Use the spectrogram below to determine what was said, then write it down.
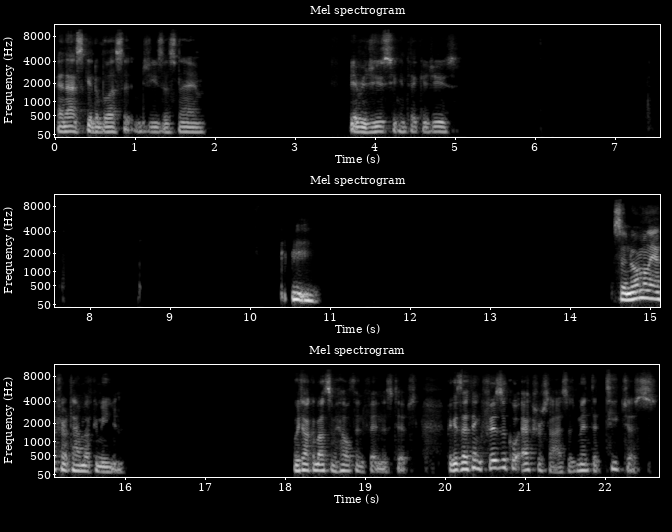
and ask you to bless it in Jesus' name. If you have your juice, you can take your juice. so, normally after a time of communion, we talk about some health and fitness tips because I think physical exercise is meant to teach us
